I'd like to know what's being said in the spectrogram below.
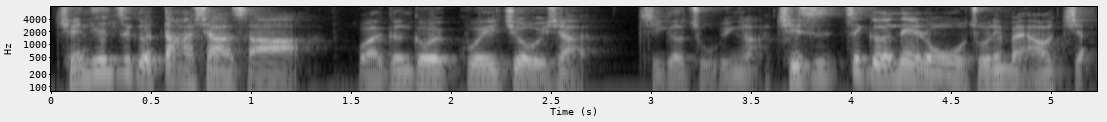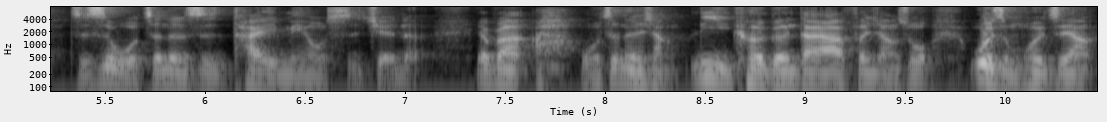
前天这个大下杀，我来跟各位归咎一下几个主因啊。其实这个内容我昨天本来要讲，只是我真的是太没有时间了，要不然啊，我真的想立刻跟大家分享说为什么会这样。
